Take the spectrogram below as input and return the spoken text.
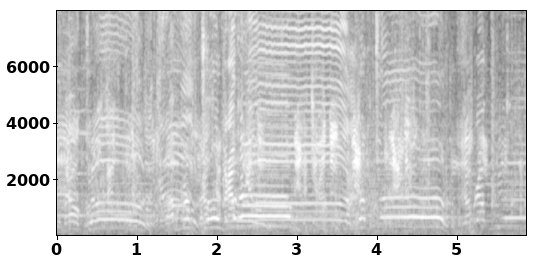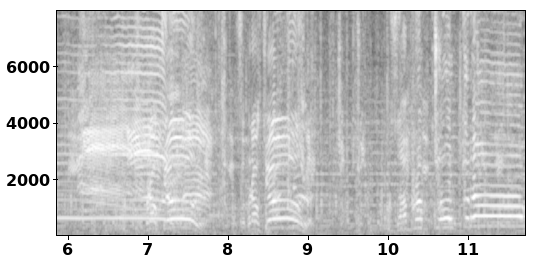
សម្រុកចូលសម្រុកចូលសម្រាប់ចូល ក្រុង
